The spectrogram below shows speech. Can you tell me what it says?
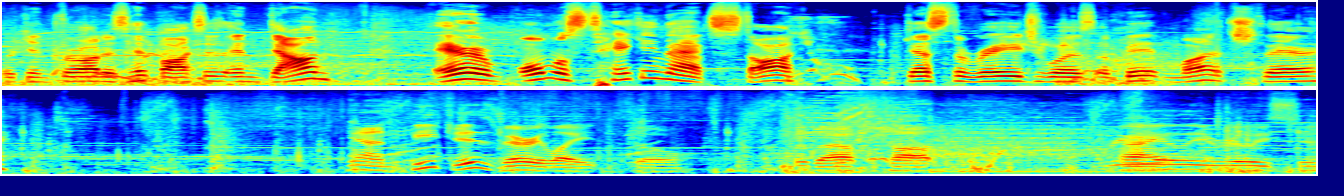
We can throw out his hitboxes and down air, almost taking that stock. Guess the rage was a bit much there. Yeah, and Peach is very light, so off the top Right. really, really soon.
